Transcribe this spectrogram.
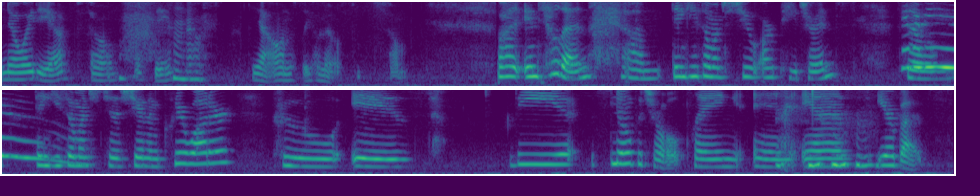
no idea, so we'll see. Who knows? Yeah, honestly, who knows? So, but until then, um, thank you so much to our patrons. So, thank you so much to Shannon Clearwater, who is the Snow Patrol playing in Ana's earbuds.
